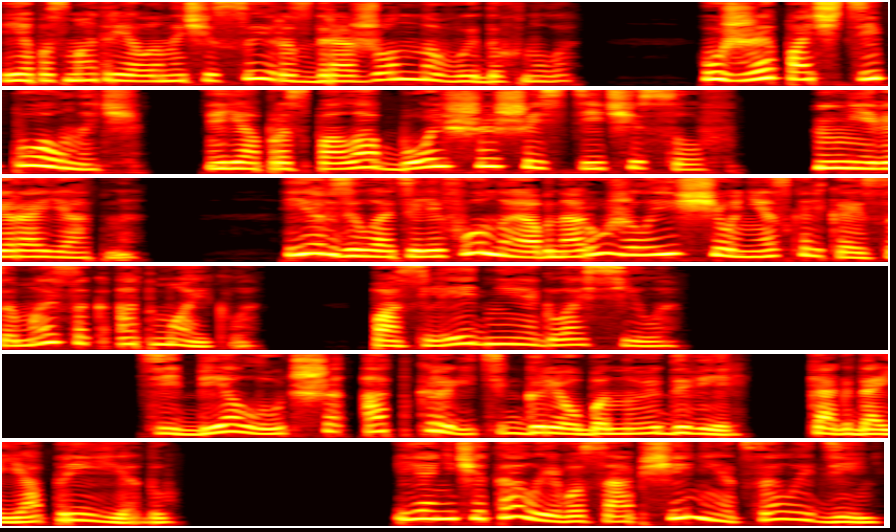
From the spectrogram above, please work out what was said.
я посмотрела на часы и раздраженно выдохнула. Уже почти полночь. Я проспала больше шести часов. Невероятно. Я взяла телефон и обнаружила еще несколько смс от Майкла. Последняя гласила. «Тебе лучше открыть грёбаную дверь, когда я приеду». Я не читала его сообщения целый день,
